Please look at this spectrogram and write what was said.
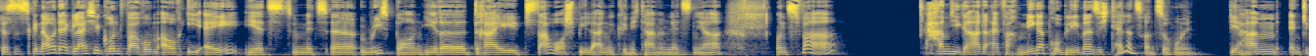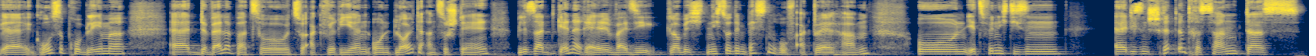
Das ist genau der gleiche Grund, warum auch EA jetzt mit äh, Respawn ihre drei Star Wars-Spiele angekündigt haben im mhm. letzten Jahr. Und zwar haben die gerade einfach mega Probleme, sich Talents ranzuholen. Die haben äh, große Probleme, äh, Developer zu, zu akquirieren und Leute anzustellen. Blizzard generell, weil sie, glaube ich, nicht so den besten Ruf aktuell haben. Und jetzt finde ich diesen, äh, diesen Schritt interessant, dass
